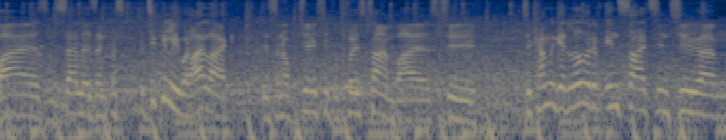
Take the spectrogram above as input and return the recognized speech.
buyers and sellers, and particularly what I like is an opportunity for first-time buyers to to come and get a little bit of insights into, um,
